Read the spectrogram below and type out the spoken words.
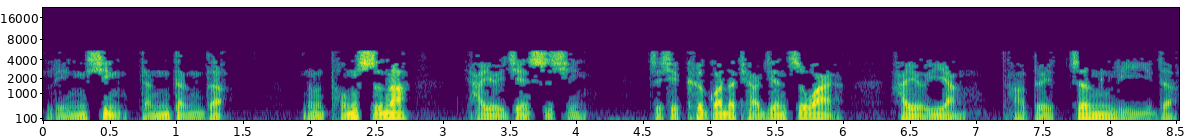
灵性等等的，那么同时呢，还有一件事情，这些客观的条件之外，还有一样，他对真理的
